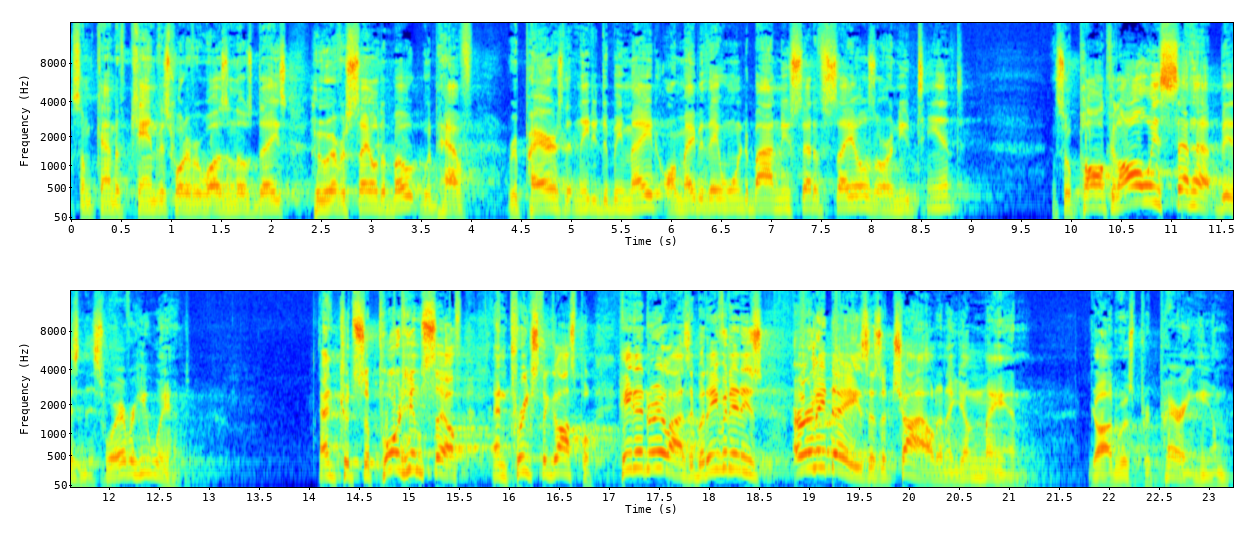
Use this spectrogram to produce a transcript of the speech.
some kind of canvas, whatever it was in those days. Whoever sailed a boat would have repairs that needed to be made, or maybe they wanted to buy a new set of sails or a new tent. And so Paul could always set up business wherever he went and could support himself and preach the gospel. He didn't realize it, but even in his early days as a child and a young man, God was preparing him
